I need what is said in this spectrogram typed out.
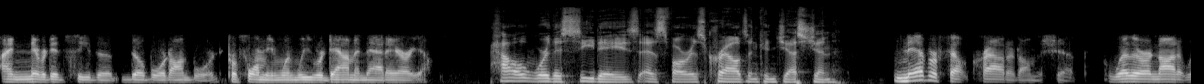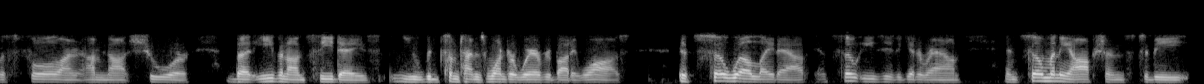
I never did see the Billboard on board performing when we were down in that area. How were the sea days as far as crowds and congestion? never felt crowded on the ship. Whether or not it was full, I'm, I'm not sure. But even on sea days, you would sometimes wonder where everybody was. It's so well laid out. It's so easy to get around and so many options to be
